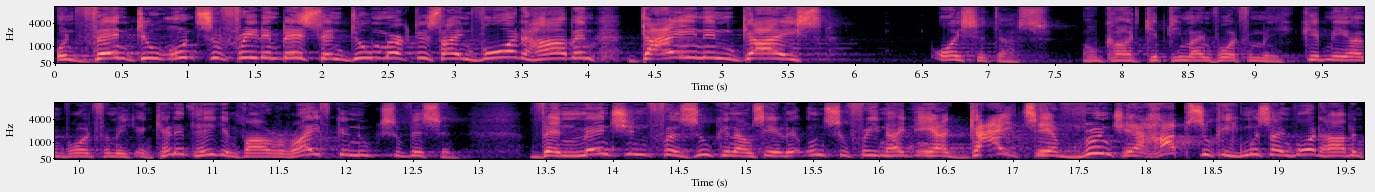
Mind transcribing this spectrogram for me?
Und wenn du unzufrieden bist und du möchtest ein Wort haben, deinen Geist äußert das. Oh Gott, gib ihm ein Wort für mich, gib mir ein Wort für mich. Und Kenneth Hagin war reif genug zu wissen, wenn Menschen versuchen aus ihrer Unzufriedenheit, ihr Geiz, ihr Wunsch, ihr Habsucht, ich muss ein Wort haben,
